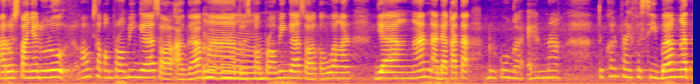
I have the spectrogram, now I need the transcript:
harus tanya dulu kamu bisa kompromi nggak soal agama, terus kompromi nggak soal keuangan. Jangan ada kata, "Duh, gua nggak enak." Itu kan privacy banget.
